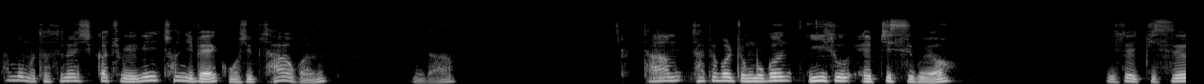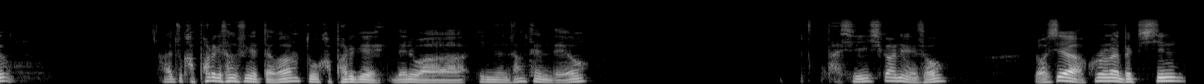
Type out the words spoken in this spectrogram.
3번 모터스는 시가총액이 1,254억 원입니다. 다음 살펴볼 종목은 이수 앱지스고요. 이수 앱지스 아주 가파르게 상승했다가 또 가파르게 내려와 있는 상태인데요. 다시 시간에서 러시아 코로나 백신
